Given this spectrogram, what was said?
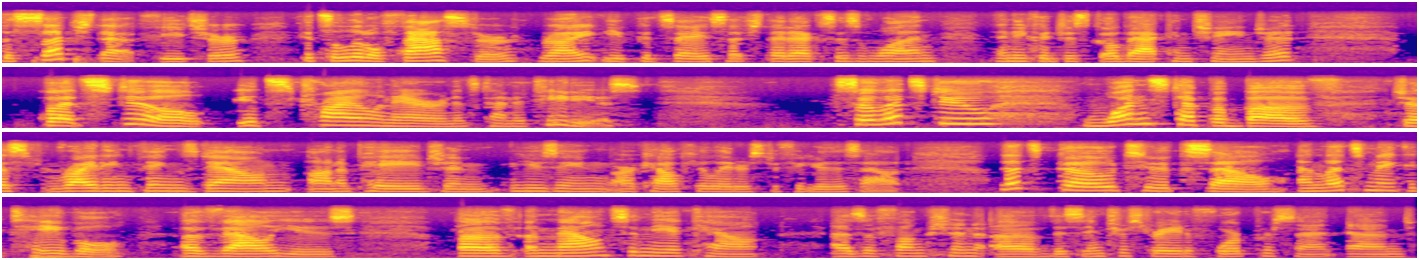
the such that feature, it's a little faster, right? You could say such that x is 1, then you could just go back and change it. But still, it's trial and error and it's kind of tedious. So let's do one step above just writing things down on a page and using our calculators to figure this out. Let's go to Excel and let's make a table of values of amounts in the account as a function of this interest rate of 4% and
